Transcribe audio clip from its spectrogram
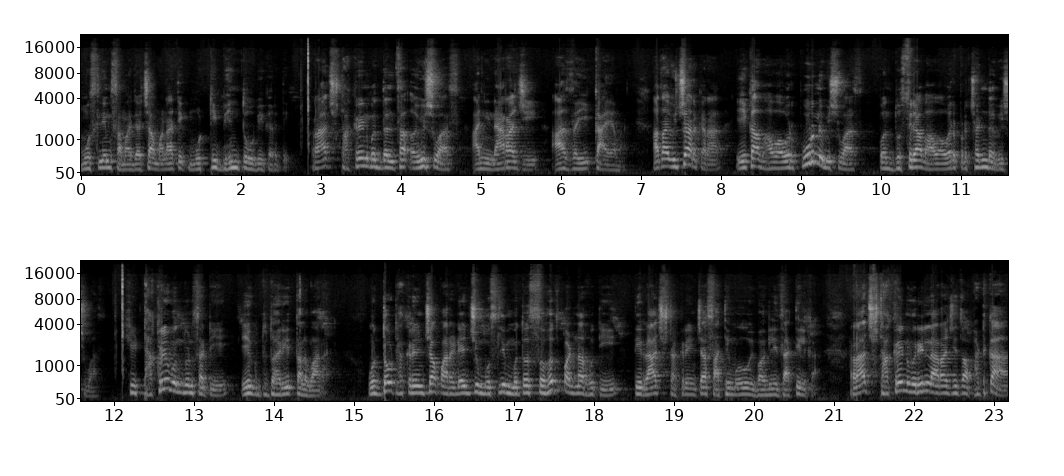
मुस्लिम समाजाच्या मनात एक मोठी भिंत उभी करते. राज ठाकरेंबद्दलचा अविश्वास आणि नाराजी आजही कायम आहे. आता विचार करा एका भावावर पूर्ण विश्वास पण दुसऱ्या भावावर प्रचंड विश्वास. ही ठाकरे बंधूंसाठी एक दुधारी तलवार आहे. उद्धव ठाकरेंच्या पारड्यांची मुस्लिम मतं सहज पडणार होती ती राज ठाकरेंच्या साथीमुळे विभागली जातील का? राज ठाकरेंवरील नाराजीचा फटका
